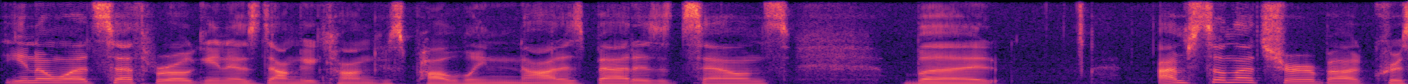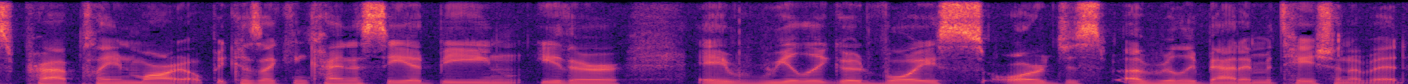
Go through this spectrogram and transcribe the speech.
you know what? Seth Rogen as Donkey Kong is probably not as bad as it sounds, but I'm still not sure about Chris Pratt playing Mario because I can kind of see it being either a really good voice or just a really bad imitation of it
